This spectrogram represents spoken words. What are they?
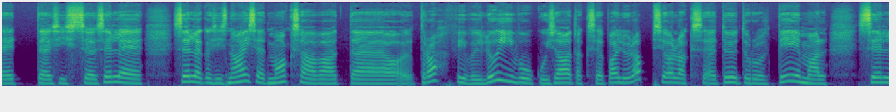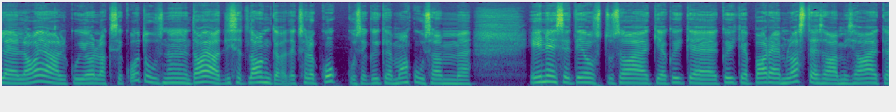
et siis selle, sellega siis naised maksavad äh, trahvi või lõivu, kui saadakse palju lapsi, ollakse tööturult eemal sellel ajal, kui ollakse kodus, no need ajad lihtsalt langevad, eks ole, kokku see kõige magusam eneseteostusaeg ja kõige-kõige parem laste saamise aeg.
